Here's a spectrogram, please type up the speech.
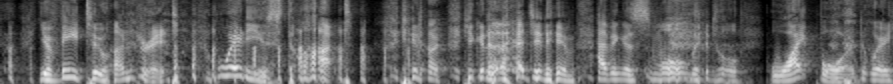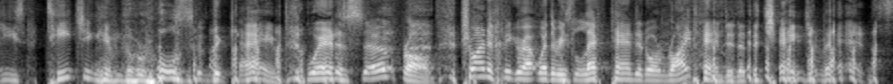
your V200, where do you start? You know, you can imagine him having a small little whiteboard where he's teaching him the rules of the game, where to serve from, trying to figure out whether he's left handed or right handed at the change of ends.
